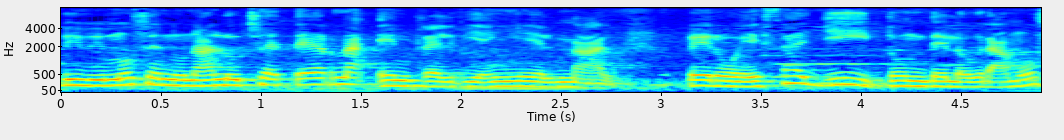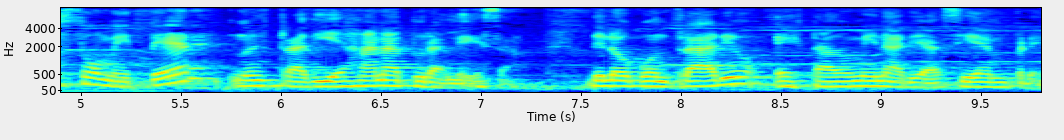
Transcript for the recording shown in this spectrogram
Vivimos en una lucha eterna entre el bien y el mal, pero es allí donde logramos someter nuestra vieja naturaleza. De lo contrario, esta dominaría siempre.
